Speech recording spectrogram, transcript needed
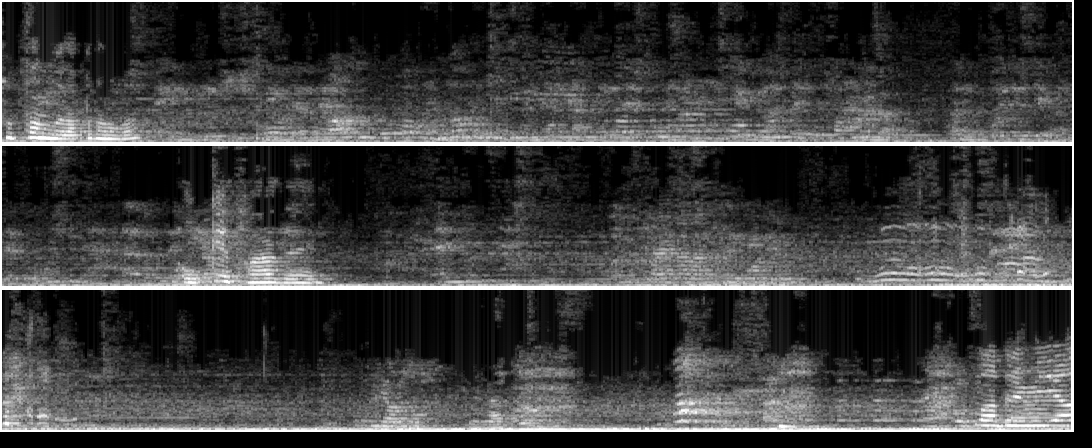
좋다는 거야, 나쁘다는 거야? 어깨 닿아야 돼. Madre mía.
